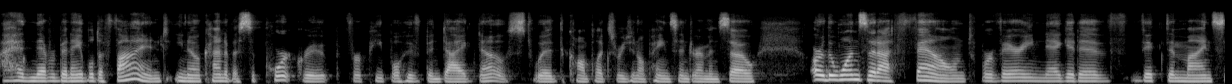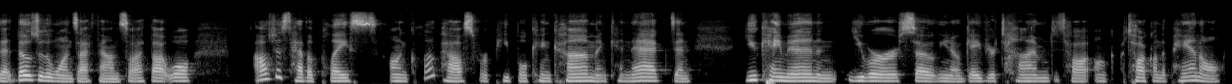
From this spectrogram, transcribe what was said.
I had never been able to find, you know, kind of a support group for people who've been diagnosed with complex regional pain syndrome. And so, or the ones that I found were very negative victim mindset. Those are the ones I found. So I thought, well, I'll just have a place on Clubhouse where people can come and connect. And you came in and you were so, you know, gave your time to talk on, talk on the panel.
